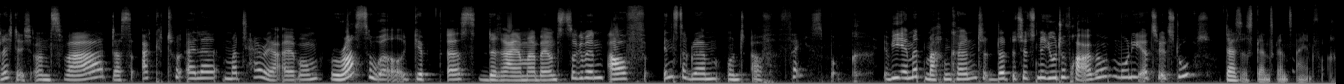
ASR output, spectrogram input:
Richtig, und zwar das aktuelle Materia-Album Roswell gibt es dreimal bei uns zu gewinnen auf Instagram und auf Facebook. Wie ihr mitmachen könnt, das ist jetzt eine gute Frage. Moni, erzählst du es? Das ist ganz, ganz einfach.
